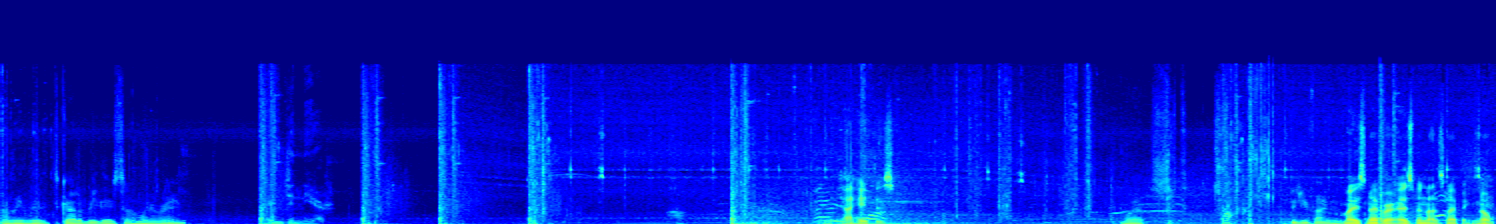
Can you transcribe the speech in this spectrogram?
I mean, it's got to be there somewhere, right? Engineer. I hate this. What? Did you find it? My sniper has been not sniping. No.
